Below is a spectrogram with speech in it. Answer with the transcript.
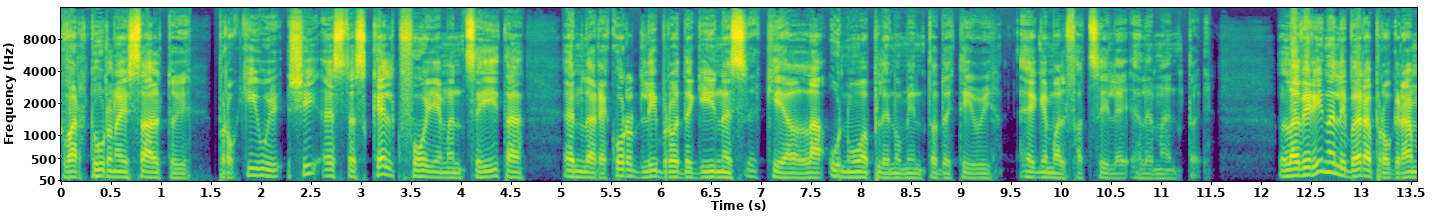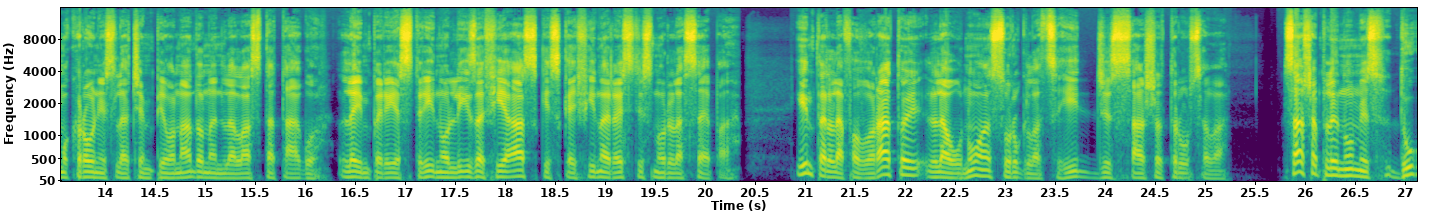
quarturnai saltui, pro kiui si estes kelk foie menciita en la record libro de Guinness kiel la unua plenuminto de tiui ege malfacile elementoi. La virina libera programo cronis la championadon en la lasta tago. Le imperiestrino Lisa fiaskis, cae fina restis nur la sepa. Inter la favoratoi la unua surglaciĝis Saša Trusova. Saša plenumis du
